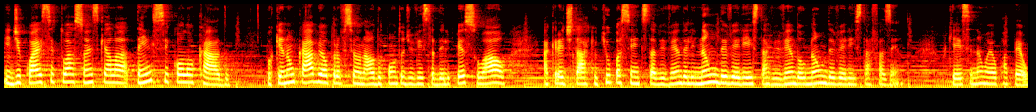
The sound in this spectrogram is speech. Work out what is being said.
e de quais situações que ela tem se colocado. Porque não cabe ao profissional, do ponto de vista dele pessoal, acreditar que o que o paciente está vivendo ele não deveria estar vivendo ou não deveria estar fazendo. Porque esse não é o papel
